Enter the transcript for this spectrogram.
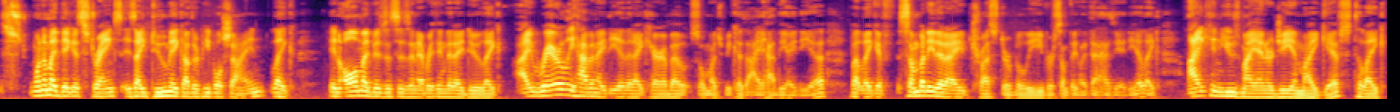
s- one of my biggest strengths is I do make other people shine. Like in all my businesses and everything that I do, like I rarely have an idea that I care about so much because I had the idea. But like if somebody that I trust or believe or something like that has the idea, like I can use my energy and my gifts to like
